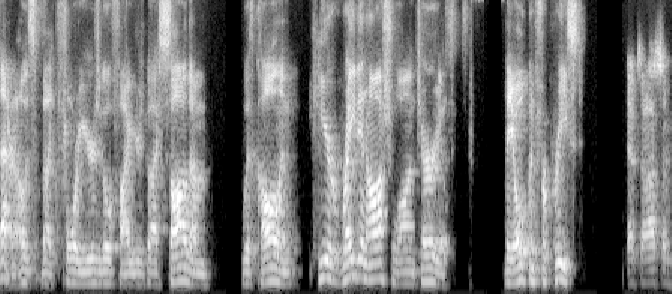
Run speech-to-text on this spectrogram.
I don't know. It's like four years ago, five years ago. I saw them with Colin here, right in Oshawa, Ontario. They opened for Priest, That's awesome.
